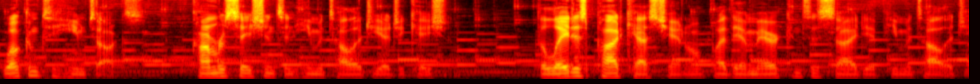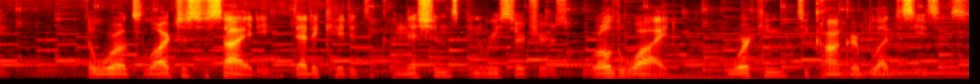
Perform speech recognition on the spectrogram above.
Welcome to Heme Talks, Conversations in Hematology Education, the latest podcast channel by the American Society of Hematology, the world's largest society dedicated to clinicians and researchers worldwide working to conquer blood diseases.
